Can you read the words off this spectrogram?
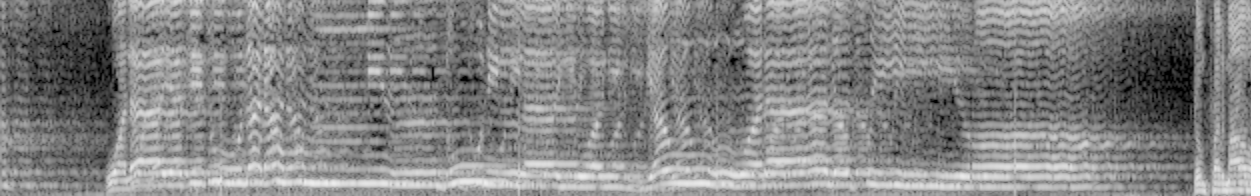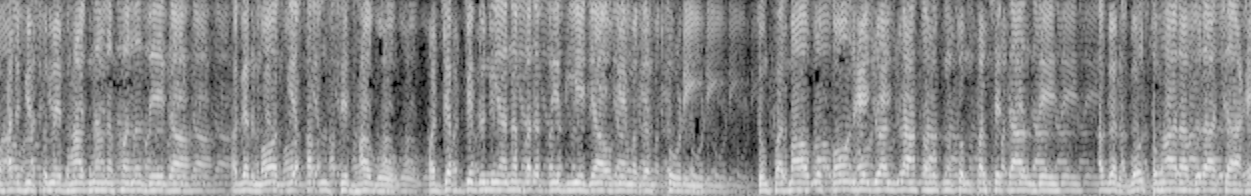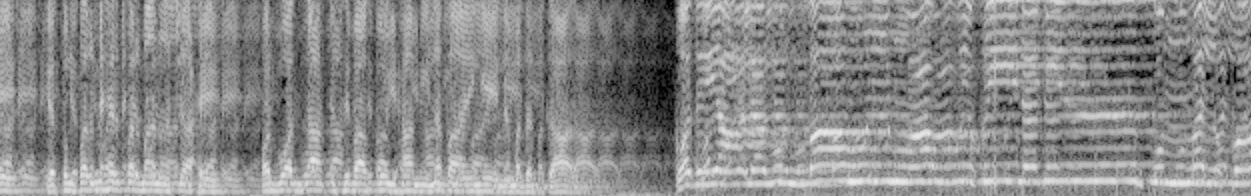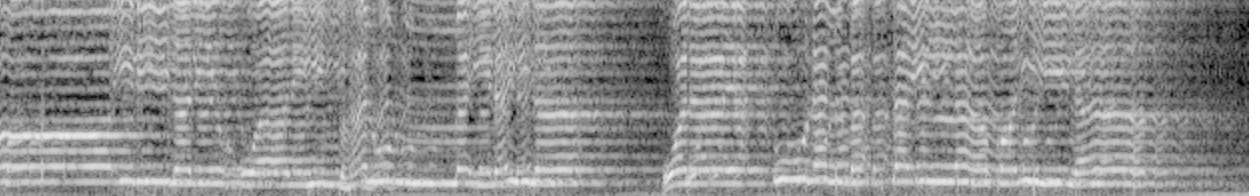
ولا يجدون لهم من دون الله وليا ولا نصيرا. تم فرماؤ، ہرگز تمہیں بھاگنا نفع نہ دے گا۔ اگر موت یا قتل سے بھاگو اور جب بھی دنیا نہ برتنے دیے جاؤ گے، مگر تھوڑی۔ تم فرماؤ وہ کون ہے جو اللہ کا حکم تم پر سے ٹال دے؟ اگر وہ تمہارا برا چاہے یا تم پر مہر فرمانا چاہے، اور وہ اللہ کے سوا کوئی حامی نہ پائیں گے، نہ مددگار۔ قد يعلم الله المعوقين منكم والقائلين لإخوانهم هلم إلينا؟ ولا يأتون البأس إلا قليلا۔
